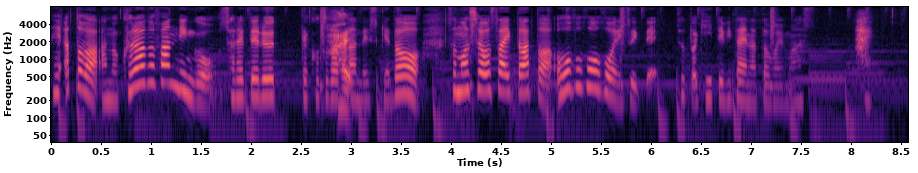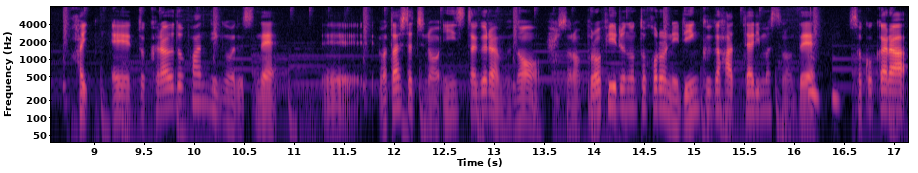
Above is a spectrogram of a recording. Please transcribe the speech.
であとはあのクラウドファンディングをされてるってことだったんですけど、はい、その詳細とあとは応募方法についてちょっと聞いてみたいなと思います。はい。はい。えっ、ー、と、クラウドファンディングはですね、えー、私たちのインスタグラムのそのプロフィールのところにリンクが貼ってありますので、そこから、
